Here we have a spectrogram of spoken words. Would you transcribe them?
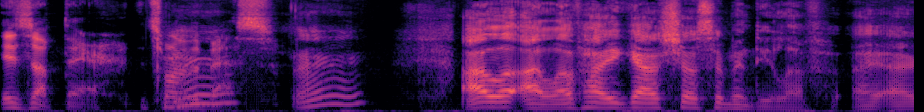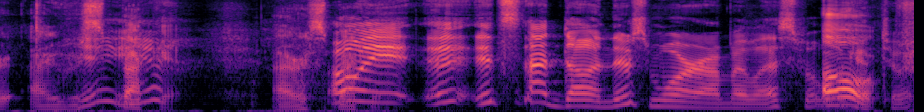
is up there. It's one of the Alright. best. All right. I, lo- I love how you got to show some indie love. I I, I respect yeah. it. I respect Oh, it. it, it, it's not done. There's more on my list, but we'll Oh, get to it.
